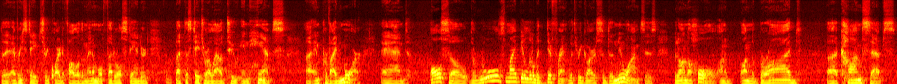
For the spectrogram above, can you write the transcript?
The, every state is required to follow the minimal federal standard, but the states are allowed to enhance uh, and provide more. And also, the rules might be a little bit different with regards to the nuances, but on the whole, on a, on the broad uh, concepts,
